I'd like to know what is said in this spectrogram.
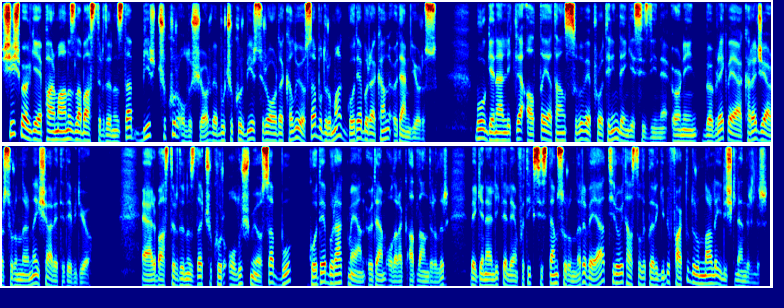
Şiş bölgeye parmağınızla bastırdığınızda bir çukur oluşuyor ve bu çukur bir süre orada kalıyorsa bu duruma gode bırakan ödem diyoruz. Bu genellikle altta yatan sıvı ve protein dengesizliğine, örneğin böbrek veya karaciğer sorunlarına işaret edebiliyor. Eğer bastırdığınızda çukur oluşmuyorsa bu gode bırakmayan ödem olarak adlandırılır ve genellikle lenfatik sistem sorunları veya tiroid hastalıkları gibi farklı durumlarla ilişkilendirilir.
